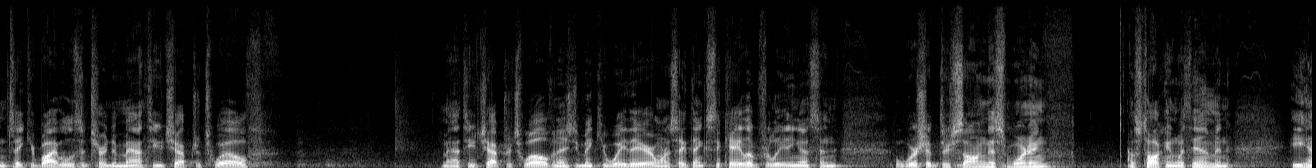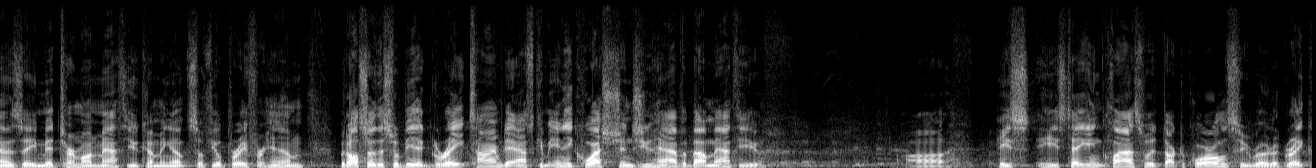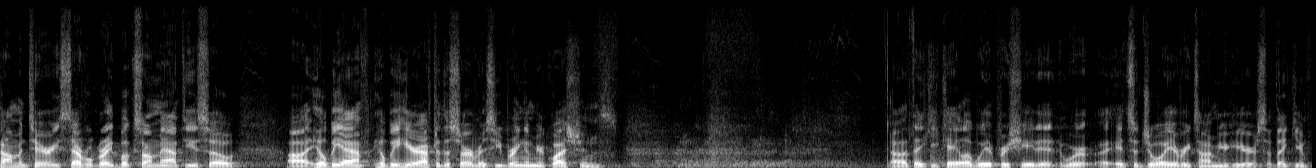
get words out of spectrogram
and take your Bibles and turn to Matthew chapter 12. Matthew chapter 12. And as you make your way there, I want to say thanks to Caleb for leading us in worship through song this morning. I was talking with him, and he has a midterm on Matthew coming up, so if you'll pray for him. But also, this would be a great time to ask him any questions you have about Matthew. Uh, He's, he's taking class with Dr. Quarles, who wrote a great commentary, several great books on Matthew. So uh, he'll, be af- he'll be here after the service. You bring him your questions. Uh, thank you, Caleb. We appreciate it. We're, it's a joy every time you're here, so thank you.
